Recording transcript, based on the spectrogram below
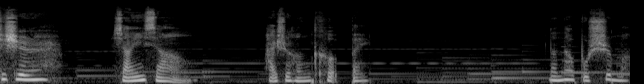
其实，想一想，还是很可悲。难道不是吗？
